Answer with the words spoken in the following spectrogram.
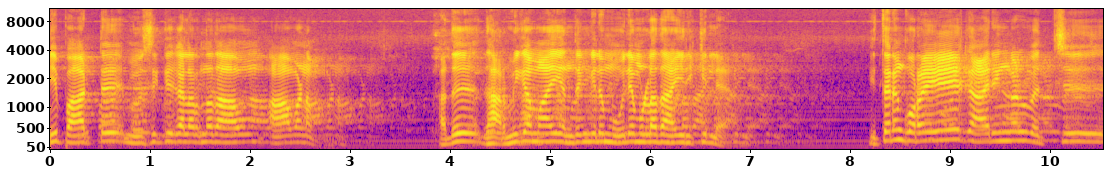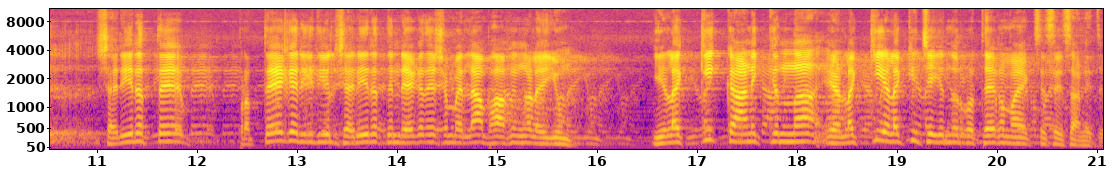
ഈ പാട്ട് മ്യൂസിക് കലർന്നതാവും ആവണം. അത് ധാർമ്മികമായി എന്തെങ്കിലും മൂല്യമുള്ളതായിരിക്കില്ല. ഇത്തരം കുറേ കാര്യങ്ങൾ വെച്ച് ശരീരത്തെ പ്രത്യേക രീതിയിൽ ശരീരത്തിന്റെ ഏകദേശം എല്ലാ ഭാഗങ്ങളെയും ഇളക്കി കാണിക്കുന്ന ഇളക്കി ഇളക്കി ചെയ്യുന്ന ഒരു പ്രത്യേകമായ എക്സസൈസാണിത്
